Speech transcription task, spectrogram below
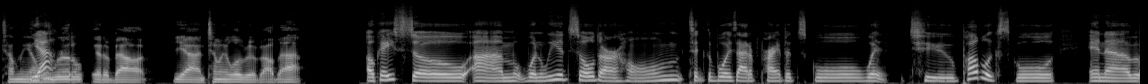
Tell me a yeah. little bit about yeah, and tell me a little bit about that. Okay, so um, when we had sold our home, took the boys out of private school, went to public school in a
